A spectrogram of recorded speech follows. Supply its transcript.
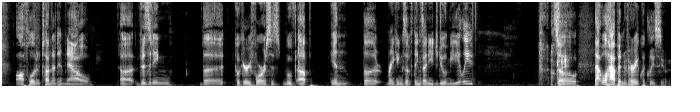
offload a ton at him now, uh, visiting the Kokiri Forest has moved up in the rankings of things I need to do immediately. So that will happen very quickly soon.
